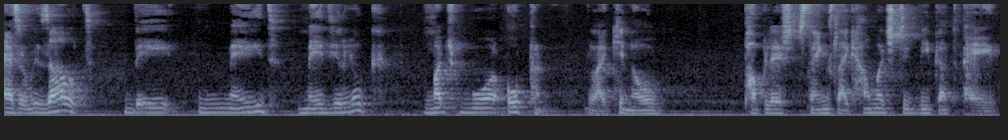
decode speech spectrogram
as a result, they made made you look much more open. Like you know, published things like how much did we get paid,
